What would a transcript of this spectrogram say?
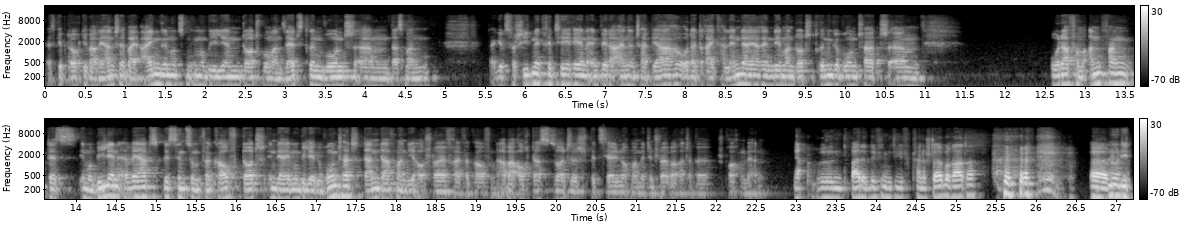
Es gibt auch die Variante bei eigengenutzten Immobilien, dort wo man selbst drin wohnt, ähm, dass man, da gibt es verschiedene Kriterien, entweder eineinhalb Jahre oder drei Kalenderjahre, in denen man dort drin gewohnt hat. Ähm, oder vom Anfang des Immobilienerwerbs bis hin zum Verkauf dort in der Immobilie gewohnt hat, dann darf man die auch steuerfrei verkaufen. Aber auch das sollte speziell nochmal mit dem Steuerberater besprochen werden. Ja, wir sind beide definitiv keine Steuerberater. ähm. Nur die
